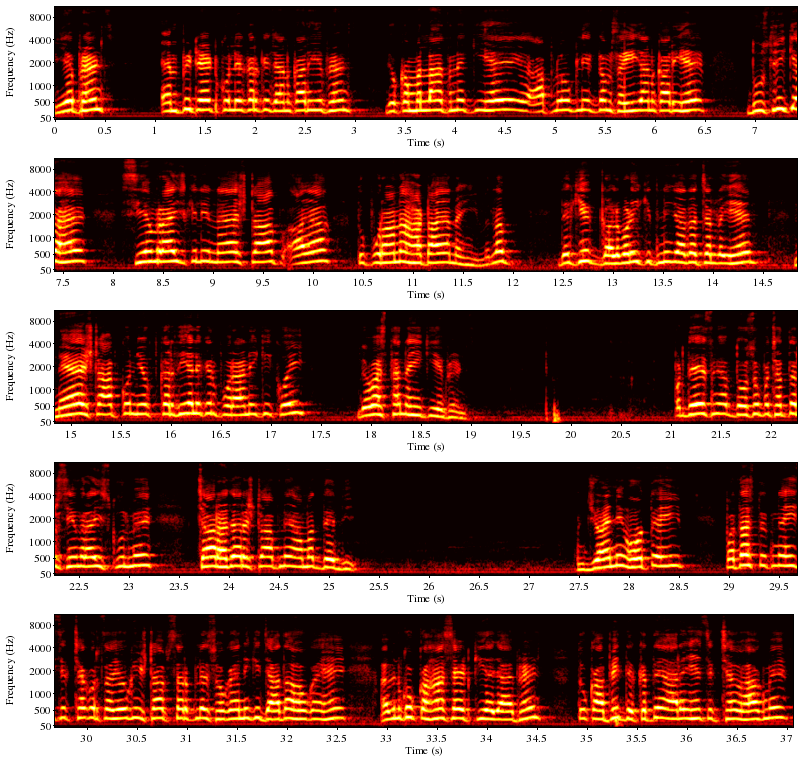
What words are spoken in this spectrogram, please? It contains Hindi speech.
ये फ्रेंड्स एम पी टेट को लेकर के जानकारी है फ्रेंड्स जो कमलनाथ ने की है, आप लोगों के लिए एकदम सही जानकारी है। दूसरी क्या है सीएम राइज के लिए नया स्टाफ आया तो पुराना हटाया नहीं। मतलब देखिए, गड़बड़ी कितनी ज़्यादा चल रही है। नया स्टाफ को नियुक्त कर दिया, लेकिन पुराने की कोई व्यवस्था नहीं की है फ्रेंड्स प्रदेश में अब दो सौ पचहत्तर सीएम राइज स्कूल में चार हज़ार स्टाफ ने आमद दे दी। ज्वाइनिंग होते ही पदस्थ इतने ही शिक्षक और सहयोगी स्टाफ सरप्लस हो गए, यानी कि ज़्यादा हो गए हैं। अब इनको कहाँ सेट किया जाए फ्रेंड्स तो काफ़ी दिक्कतें आ रही हैं शिक्षा विभाग में।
